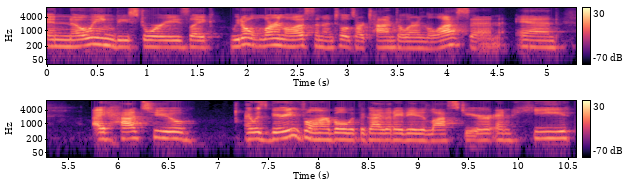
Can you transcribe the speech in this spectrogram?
and knowing these stories, like we don't learn the lesson until it's our time to learn the lesson. And I had to, I was very vulnerable with the guy that I dated last year, and he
